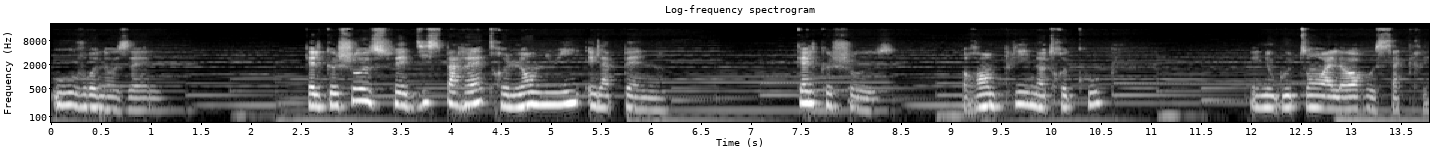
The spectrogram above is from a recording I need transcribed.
ouvre nos ailes. Quelque chose fait disparaître l'ennui et la peine. Quelque chose remplit notre coupe et nous goûtons alors au sacré.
